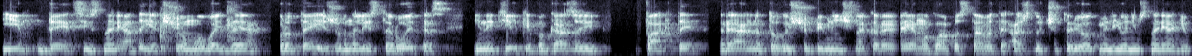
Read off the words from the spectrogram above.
І де ці снаряди, якщо мова йде про те, і журналісти Reuters, і не тільки показують факти реально того, що Північна Корея могла поставити аж до 4 мільйонів снарядів,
